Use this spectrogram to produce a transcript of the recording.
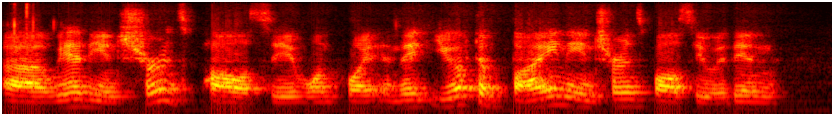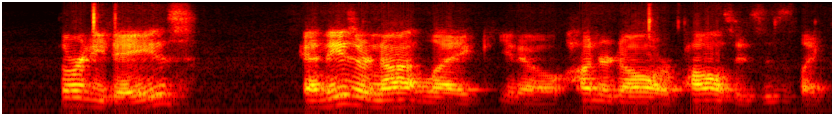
uh, we had the insurance policy at one point, and they, you have to bind the insurance policy within thirty days. And these are not like you know hundred dollar policies. This is like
